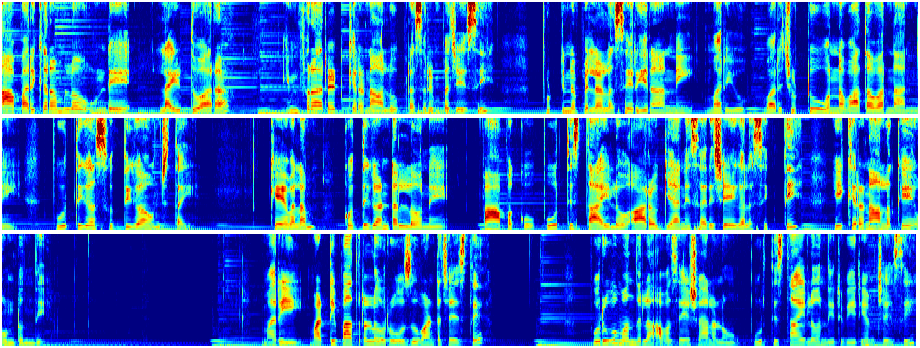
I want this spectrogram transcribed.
ఆ పరికరంలో ఉండే లైట్ ద్వారా ఇన్ఫ్రారెడ్ కిరణాలు ప్రసరింపజేసి పుట్టిన పిల్లల శరీరాన్ని మరియు వారి చుట్టూ ఉన్న వాతావరణాన్ని పూర్తిగా శుద్ధిగా ఉంచుతాయి. కేవలం కొద్ది గంటల్లోనే పాపకు పూర్తి స్థాయిలో ఆరోగ్యాన్ని సరిచేయగల శక్తి ఈ కిరణాలకే ఉంటుంది. మరి మట్టి పాత్రలో రోజు వంట చేస్తే పురుగు మందుల అవశేషాలను పూర్తి స్థాయిలో నిర్వీర్యం చేసి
